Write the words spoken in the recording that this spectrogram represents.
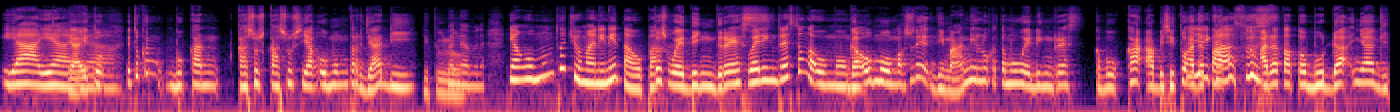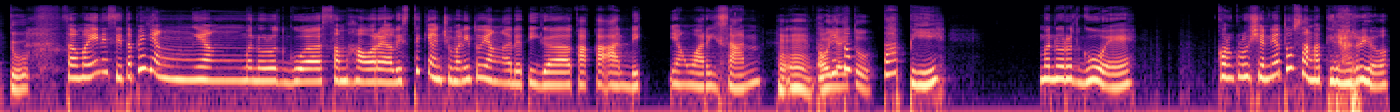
iya iya ya iya. itu itu kan bukan kasus-kasus yang umum terjadi gitu loh. Bener-bener yang umum tuh cuman ini tahu pak. Terus wedding dress. Wedding dress tuh nggak umum. Nggak umum. Maksudnya di mana lu ketemu wedding dress kebuka abis itu Itu ada ta- kasus. ada tato budaknya gitu. Sama ini sih tapi yang yang menurut gua somehow realistik yang cuman itu yang ada tiga kakak adik yang warisan. Mm-mm. oh Tapi ya itu- itu. tapi menurut gue conclusionnya tuh sangat tidak real.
